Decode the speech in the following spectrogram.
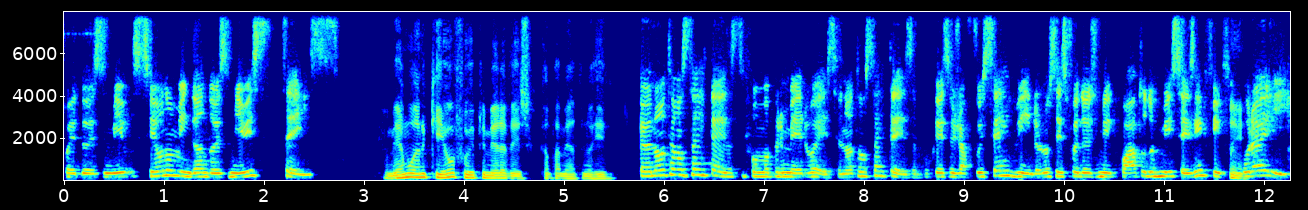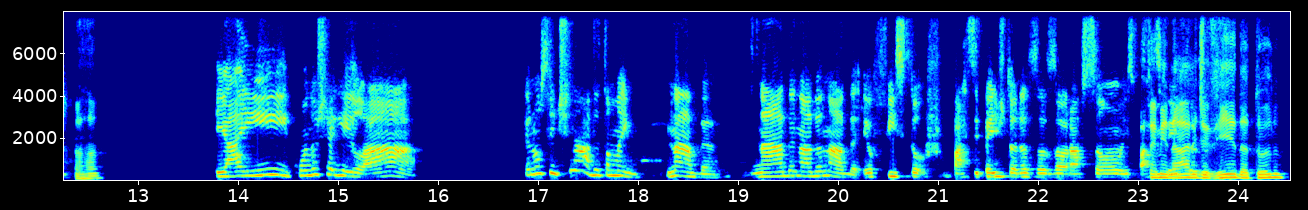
foi 2000, se eu não me engano, 2006. O mesmo ano que eu fui a primeira vez no acampamento no Rio. Eu não tenho certeza se foi o meu primeiro esse, eu não tenho certeza, porque esse eu já fui servindo. Eu não sei se foi 2004 ou 2006, enfim, foi Sim. por aí. Aham. E aí, quando eu cheguei lá, eu não senti nada também. Nada. Nada, nada, nada. Eu fiz, to- participei de todas as orações, Seminário de vida, tudo.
